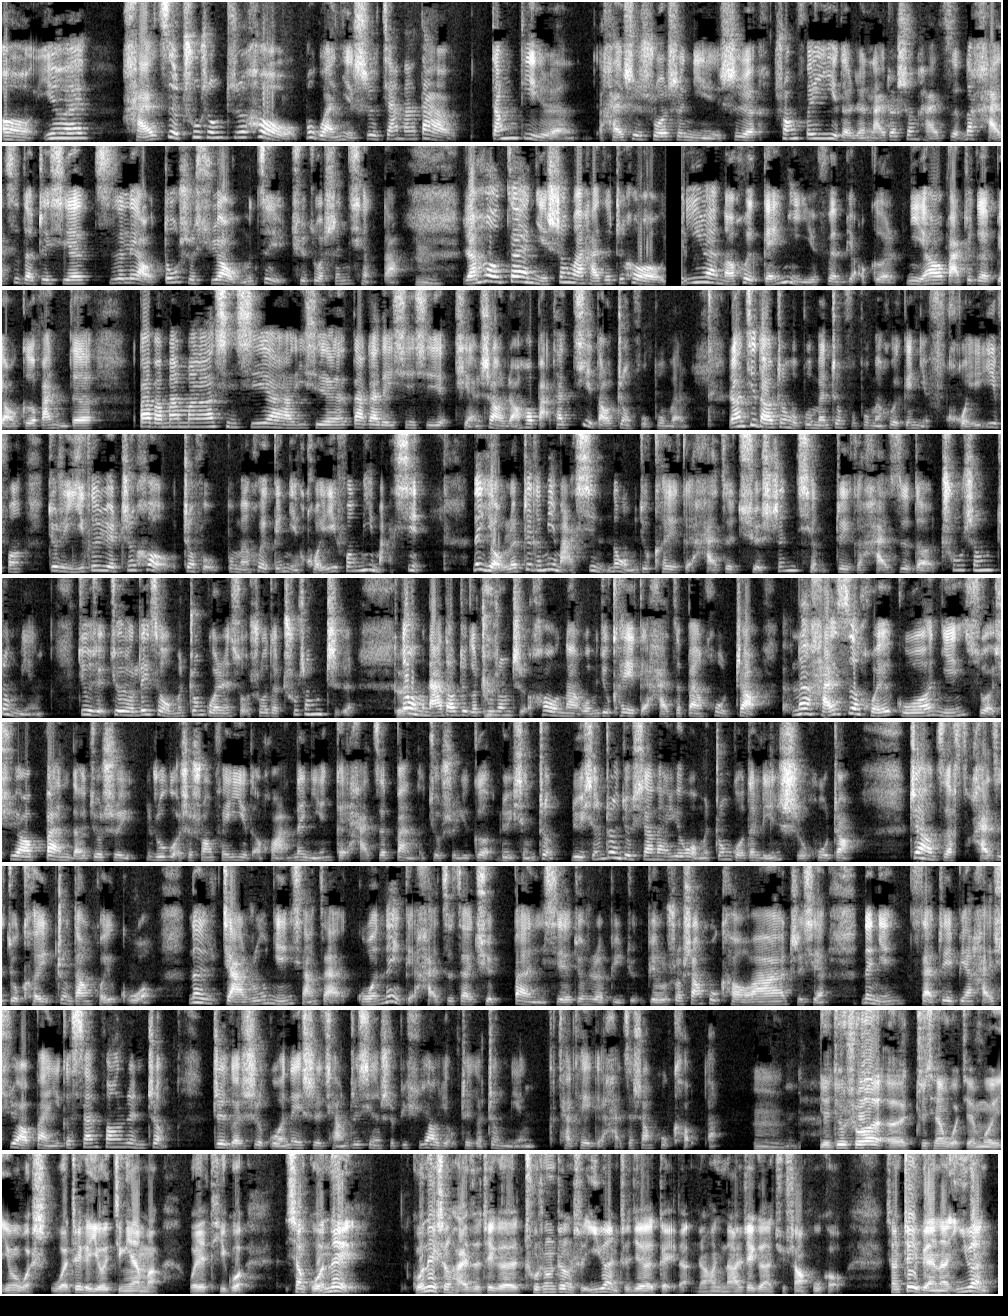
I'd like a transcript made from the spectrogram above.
哦，因为孩子出生之后，不管你是加拿大当地人，还是说是你是双非裔的人来这生孩子，那孩子的这些资料都是需要我们自己去做申请的。嗯，然后在你生完孩子之后，医院呢会给你一份表格，你要把这个表格把你的。爸爸妈妈信息啊，一些大概的信息填上，然后把它寄到政府部门，然后寄到政府部门，政府部门会给你回一封，就是一个月之后，政府部门会给你回一封密码信。那有了这个密码信，那我们就可以给孩子去申请这个孩子的出生证明，就是就类似我们中国人所说的出生纸。对那我们拿到这个出生 纸后呢，我们就可以给孩子办护照。那孩子回国，您所需要办的就是，如果是双非裔的话，那您给孩子办的就是一个旅行证。旅行证就相当于我们中国的临时护照。这样子孩子就可以正当回国。那假如您想在国内给孩子再去办一些，就是比比如说上户口啊这些，那您在这边还需要办一个三方认证，这个是国内是强制性，是必须要有这个证明才可以给孩子上户口的。嗯，也就是说，呃，之前我节目，因为我是我这个有经验嘛，我也提过，像国内国内生孩子这个出生证是医院直接给的，然后你拿着这个去上户口。像这边呢，医院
